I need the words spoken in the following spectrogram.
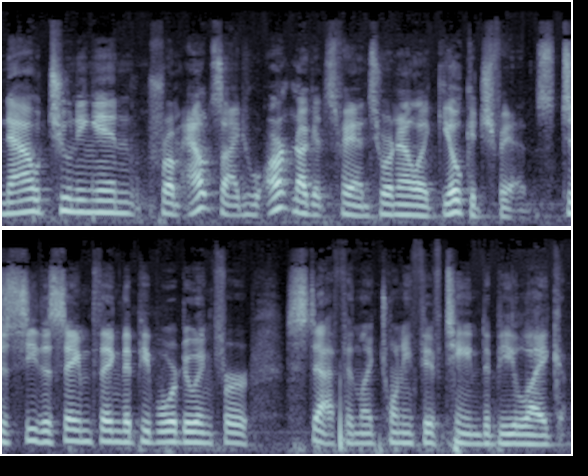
now tuning in from outside who aren't Nuggets fans, who are now like Jokic fans, to see the same thing that people were doing for Steph in like 2015 to be like,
